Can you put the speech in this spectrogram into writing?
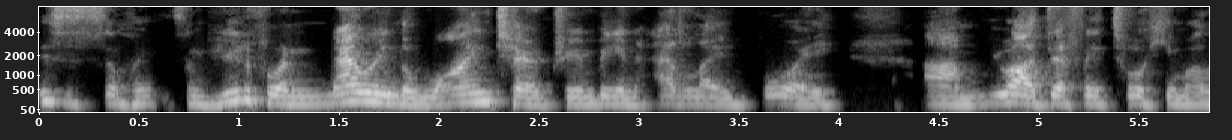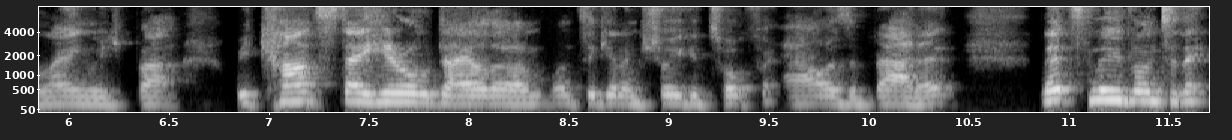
this is something some beautiful. And now we're in the wine territory, and being an Adelaide boy, um, you are definitely talking my language. But we can't stay here all day. Although once again, I'm sure you could talk for hours about it. Let's move on to the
